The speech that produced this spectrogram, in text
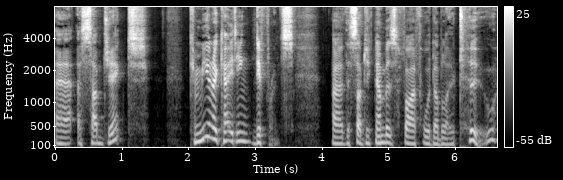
uh, a subject, communicating difference. Uh, the subject number is 54002,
